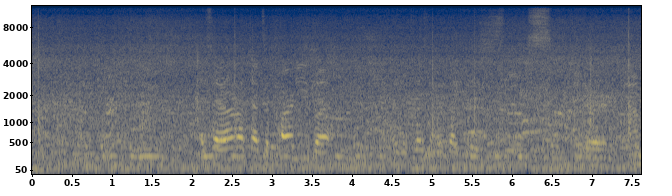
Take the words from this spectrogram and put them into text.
I said, I don't know if that's a party, but it doesn't look like there's seats or, on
